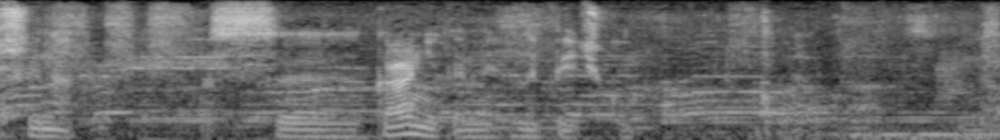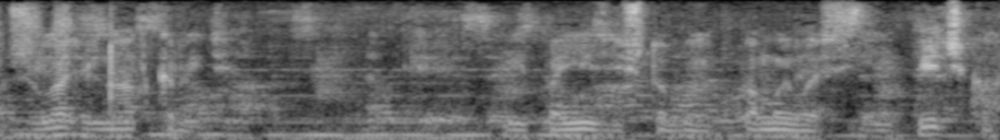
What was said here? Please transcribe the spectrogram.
Машина с э, краниками на печку, желательно открыть и поездить, чтобы помылась и печка,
